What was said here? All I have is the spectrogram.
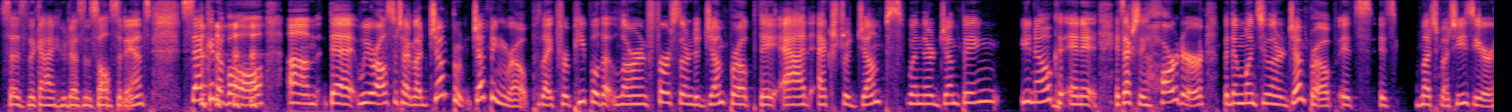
says the guy who doesn't salsa dance. Second of all, um, that we were also talking about jump jumping rope. Like for people that learn first learn to jump rope, they add extra jumps when they're jumping you know and it it's actually harder but then once you learn a jump rope it's it's much much easier.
